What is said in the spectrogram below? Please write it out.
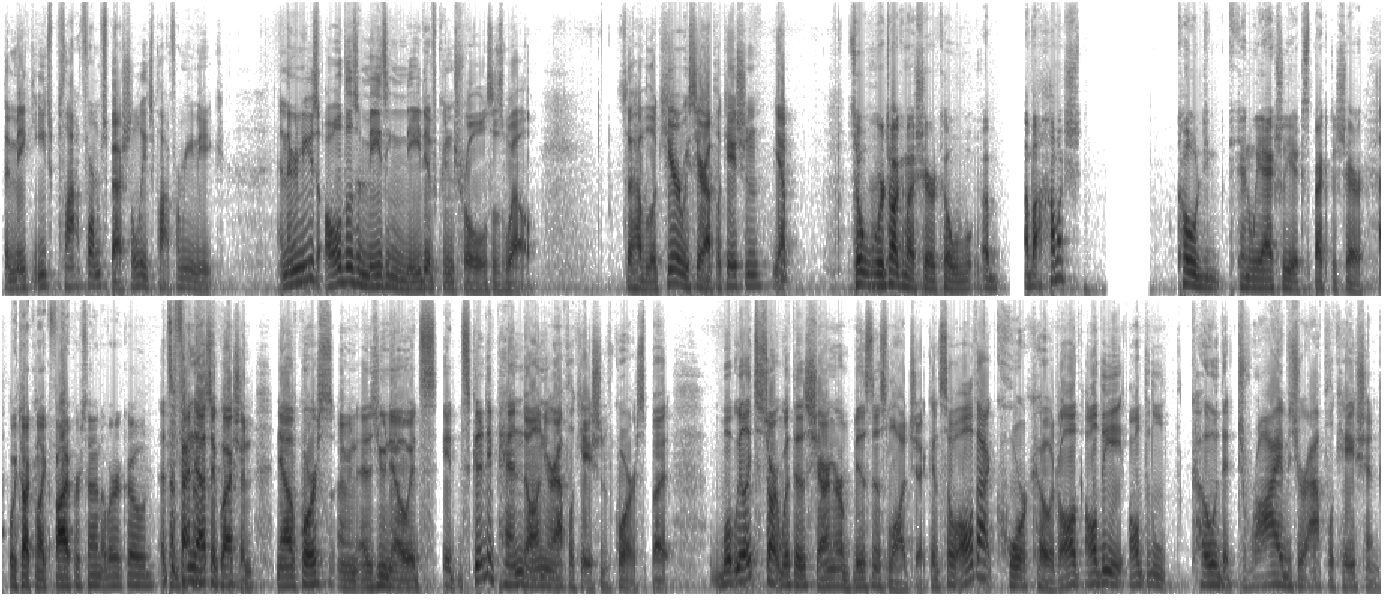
that make each platform special, each platform unique. And they're going to use all those amazing native controls as well. So have a look here. We see our application. Yep. So we're talking about shared code. About how much code can we actually expect to share? Are we talking like 5% of our code? That's 10%? a fantastic question. Now, of course, I mean, as you know, it's, it's going to depend on your application, of course. But what we like to start with is sharing our business logic. And so all that core code, all, all, the, all the code that drives your application,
